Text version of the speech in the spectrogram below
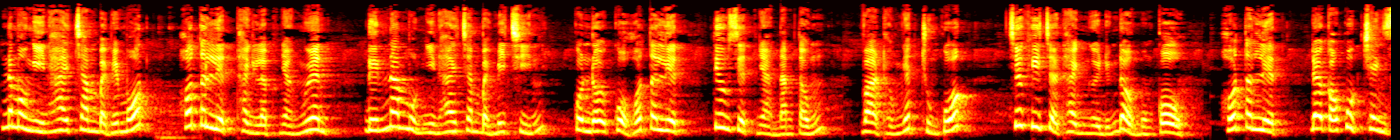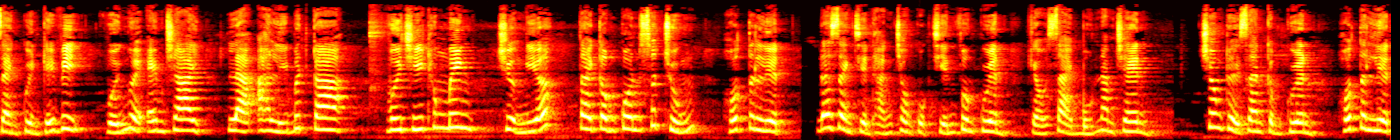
Năm 1271, Hốt Tất Liệt thành lập nhà Nguyên. Đến năm 1279, quân đội của Hốt Tất Liệt tiêu diệt nhà Nam Tống và thống nhất Trung Quốc. Trước khi trở thành người đứng đầu Mông Cổ, Hốt Tân Liệt đã có cuộc tranh giành quyền kế vị với người em trai là A Lý Bất Ca. Với trí thông minh, trượng nghĩa, tài cầm quân xuất chúng, Hốt Tân Liệt đã giành chiến thắng trong cuộc chiến vương quyền kéo dài 4 năm trên. Trong thời gian cầm quyền, Hốt Tân Liệt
